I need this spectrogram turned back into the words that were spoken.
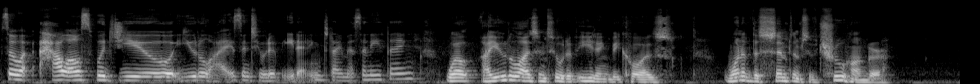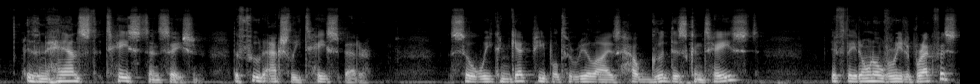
So how else would you utilize intuitive eating? Did I miss anything? Well, I utilize intuitive eating because one of the symptoms of true hunger is enhanced taste sensation. The food actually tastes better. So we can get people to realize how good this can taste. If they don't overeat at breakfast,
